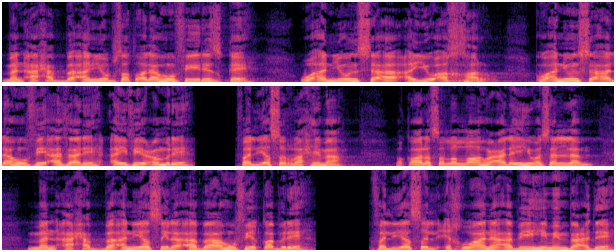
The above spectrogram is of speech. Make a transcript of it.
من أحب أن يبسط له في رزقه وأن ينسأ اي يؤخر وأن ينسأ له في أثره أي في عمره فليصل رحمه. وقال صلى الله عليه وسلم من أحب أن يصل أباه في قبره فليصل إخوان أبيه من بعده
